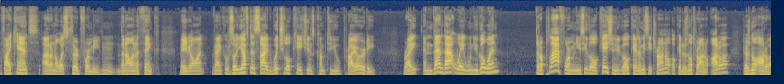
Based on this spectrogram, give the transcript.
If I can't, I don't know what's third for me. Hmm, then I want to think. Maybe I want Vancouver. So you have to decide which locations come to you priority, right? And then that way, when you go in to the platform and you see the location, you go, okay, let me see Toronto. Okay, there's no Toronto. Ottawa. There's no Ottawa.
